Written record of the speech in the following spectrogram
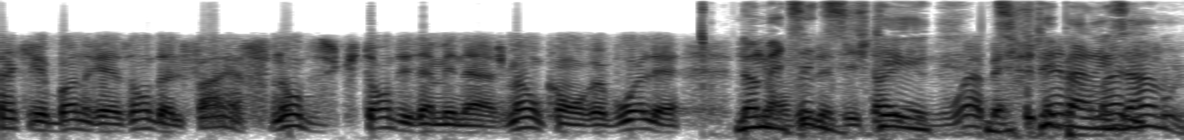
sacrée bonne raison de le faire. Sinon, discutons des aménagements ou qu'on revoie le. Non, mais tu sais, discuter, ben, discuter par exemple,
